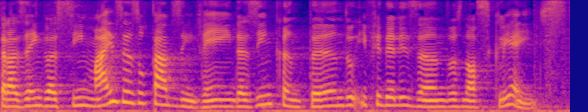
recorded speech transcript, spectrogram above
Trazendo assim mais resultados em vendas, encantando e fidelizando os nossos clientes.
